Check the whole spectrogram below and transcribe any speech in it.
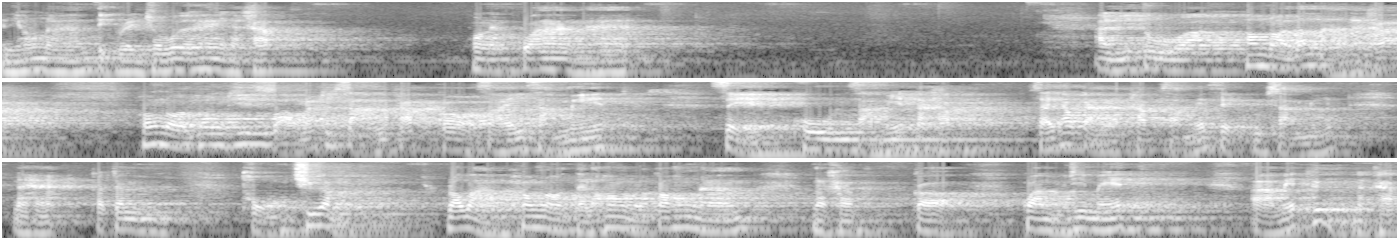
อันนี้ห้องน้ำติดเรนชเวอร์ให้นะครับ ห้องน้ำกว้างนะฮะอันนี้ตัวห้องนอนด้านหลังนะครับ ห้องนอนห้องที่2และที่3นะครับ ก็ไซส์3เมตร เศษคูณ 3 เมตรนะครับ ไซส์เท่ากันนะครับ 3 เมตรเศษคูณ 3 เมตรนะฮะก็จะมีโถงเชื่อมระหว่างห้องนอนแต่ละห้องแล้วก็ห้องน้ำนะครับ ก็ กว้างอยู่ที่เมตรอ่าเมตรครึ่งนะครับ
